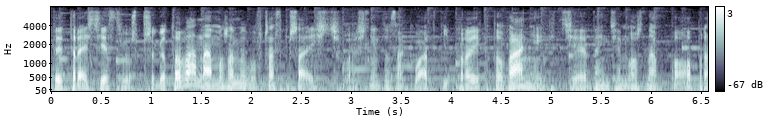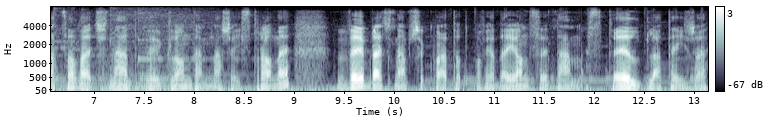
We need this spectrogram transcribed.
Gdy treść jest już przygotowana, możemy wówczas przejść właśnie do zakładki Projektowanie, gdzie będzie można popracować nad wyglądem naszej strony, wybrać na przykład odpowiadający nam styl dla tejże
